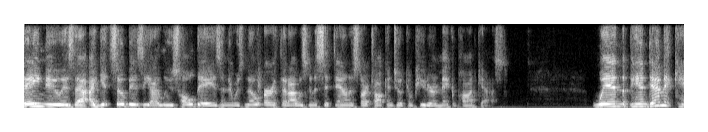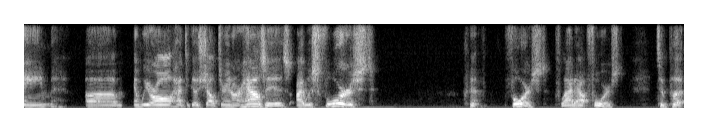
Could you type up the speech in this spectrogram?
they knew is that I get so busy, I lose whole days, and there was no earth that I was going to sit down and start talking to a computer and make a podcast. When the pandemic came um, and we all had to go shelter in our houses, I was forced, forced, flat out forced to put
